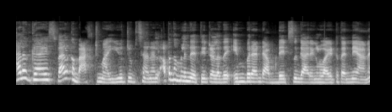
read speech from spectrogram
Hello guys welcome back to my YouTube channel അപ്പോൾ നമ്മൾ ഇന്ന് എത്തിയിട്ടുള്ളത് എമ്പുരാന്റെ അപ്ഡേറ്റ്സും കാര്യങ്ങളുമായിട്ട് തന്നെയാണ്.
